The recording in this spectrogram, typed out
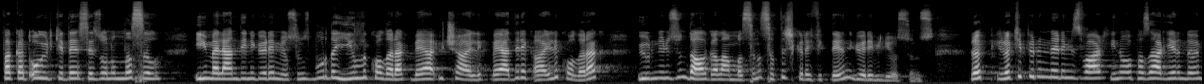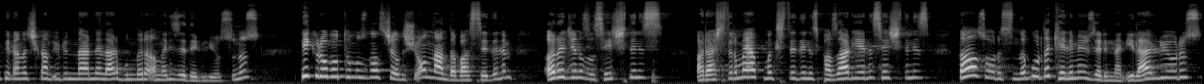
fakat o ülkede sezonun nasıl ivmelendiğini göremiyorsunuz. Burada yıllık olarak veya 3 aylık veya direkt aylık olarak ürününüzün dalgalanmasını, satış grafiklerini görebiliyorsunuz. Rak- Rakip ürünlerimiz var. Yine o pazar yerinde ön plana çıkan ürünler neler bunları analiz edebiliyorsunuz. Peki robotumuz nasıl çalışıyor ondan da bahsedelim. Aracınızı seçtiniz, araştırma yapmak istediğiniz pazar yerini seçtiniz. Daha sonrasında burada kelime üzerinden ilerliyoruz.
